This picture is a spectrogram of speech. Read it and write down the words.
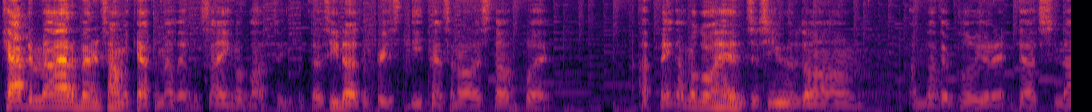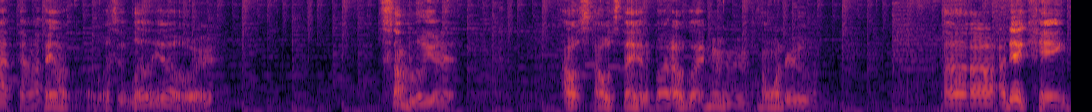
Captain, I had a better time with Captain Meliodas. I ain't gonna lie to you because he does increase defense and all that stuff. But I think I'm gonna go ahead and just use um another blue unit that's not them. I think was it Lilia or some blue unit. I was I was thinking about it. I was like, hmm, I wonder who. Uh, I did King.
